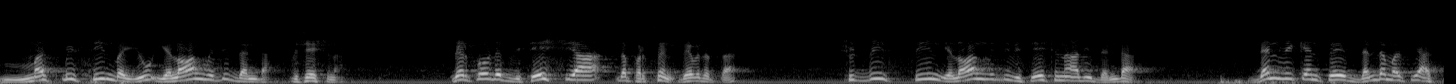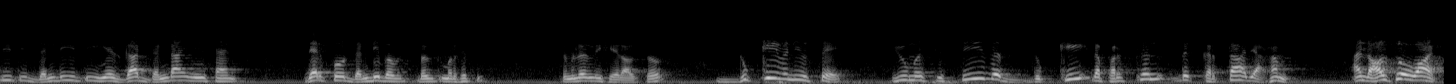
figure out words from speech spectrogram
must be seen by you along with the danda, Visheshana. Therefore, that Visheshya, the person, Devadatta, should be seen along with the Visheshana, the danda. Then we can say danda masya astiti dandi iti, he has got danda in his hand. Therefore, dandi bhavitum arhati. Similarly, here also, dukhi when you say, you must see the dukhi, the person, the karta, the aham. And also what?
